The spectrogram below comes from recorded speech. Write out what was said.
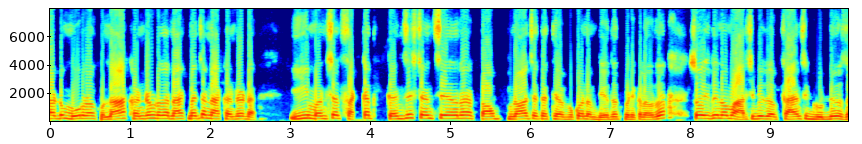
ಎರಡು, ಮೂರು, ನಾಲ್ಕು. ನಾಲ್ಕು ಹಂಡ್ರೆಡ್ ಹೊಡೆದ ನಾಲ್ಕು ಮ್ಯಾಚ್ ನಾಲ್ಕು ಹಂಡ್ರೆಡ್ ಈ ಮನುಷ್ಯ ಸಖತ್ ಕನ್ಸಿಸ್ಟೆನ್ಸಿ ಅಂದ್ರೆ ಟಾಪ್ ನಾಚ್ ಅಂತ ಹೇಳ್ಬೇಕು ನಮ್ ದೇವದತ್ ಪಡಿಕಲ್ ಅವ್ರದ್ದು ಸೊ ಇದು ನಮ್ಮ R C B fans good news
